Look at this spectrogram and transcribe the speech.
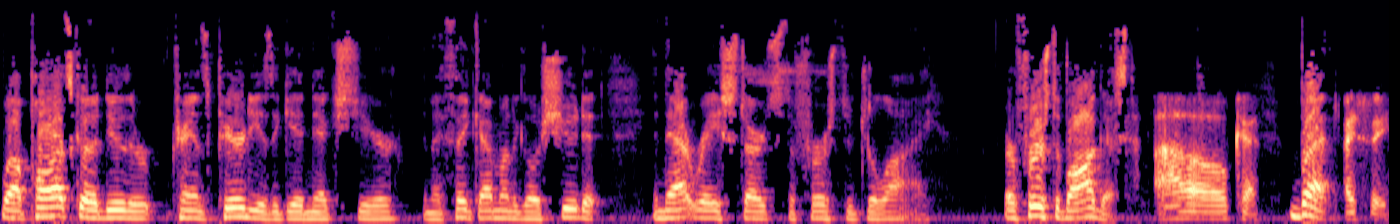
well, Paulette's going to do the Transpyrenea again next year, and I think I'm going to go shoot it, and that race starts the first of July or first of August. Oh, okay. But I see.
